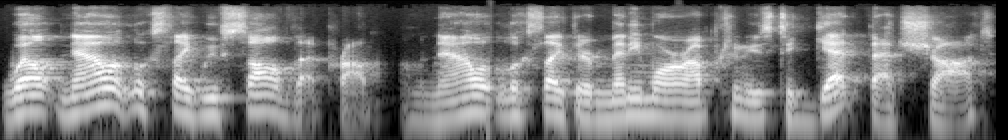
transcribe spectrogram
Well, now it looks like we've solved that problem. Now it looks like there are many more opportunities to get that shot.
